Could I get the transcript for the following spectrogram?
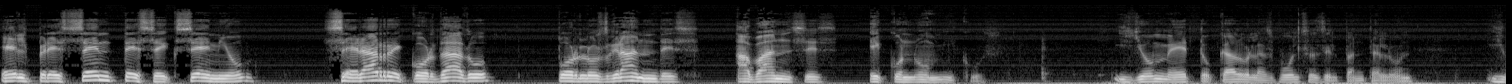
el presente sexenio será recordado por los grandes avances económicos. Y yo me he tocado las bolsas del pantalón y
